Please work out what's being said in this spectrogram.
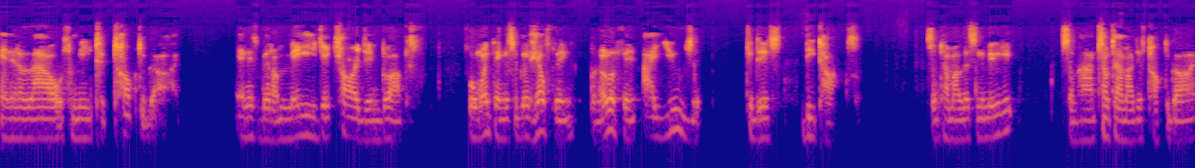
and it allows me to talk to God, and it's been a major charging block. For one thing, it's a good health thing But another thing, I use it to this detox. Sometimes I listen to music. Sometimes, sometimes I just talk to God,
